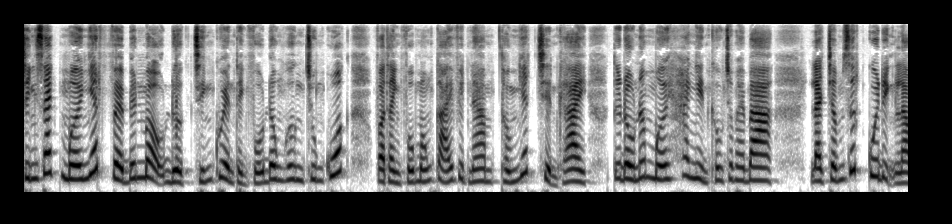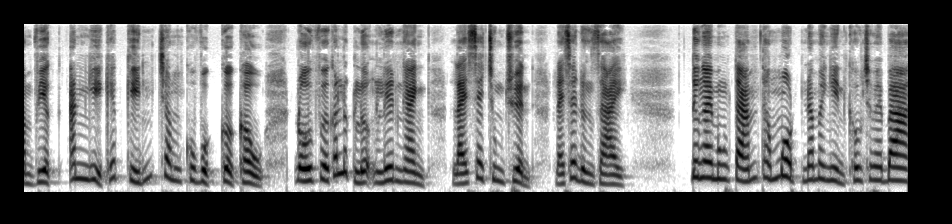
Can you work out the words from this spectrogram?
Chính sách mới nhất về biên mậu được chính quyền thành phố Đông Hưng Trung Quốc và thành phố Móng Cái Việt Nam thống nhất triển khai từ đầu năm mới 2023 là chấm dứt quy định làm việc ăn nghỉ khép kín trong khu vực cửa khẩu đối với các lực lượng liên ngành, lái xe trung chuyển, lái xe đường dài. Từ ngày 8 tháng 1 năm 2023,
